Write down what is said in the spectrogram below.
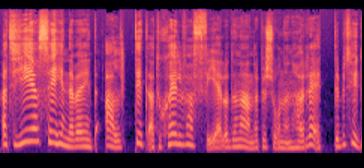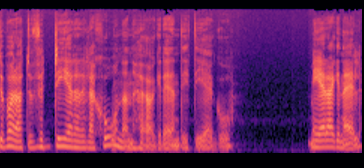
Att ge sig innebär inte alltid att du själv har fel och den andra personen har rätt. Det betyder bara att du värderar relationen högre än ditt ego. Mera gnäll.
